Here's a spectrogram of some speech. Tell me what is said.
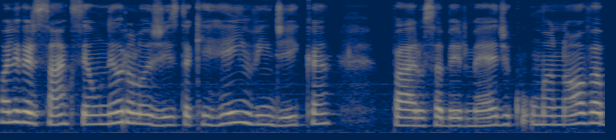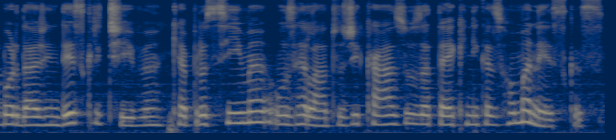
Oliver Sacks é um neurologista que reivindica para o saber médico uma nova abordagem descritiva que aproxima os relatos de casos a técnicas romanescas.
